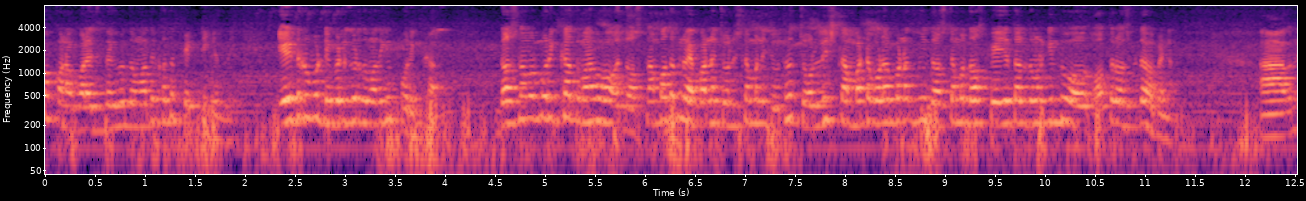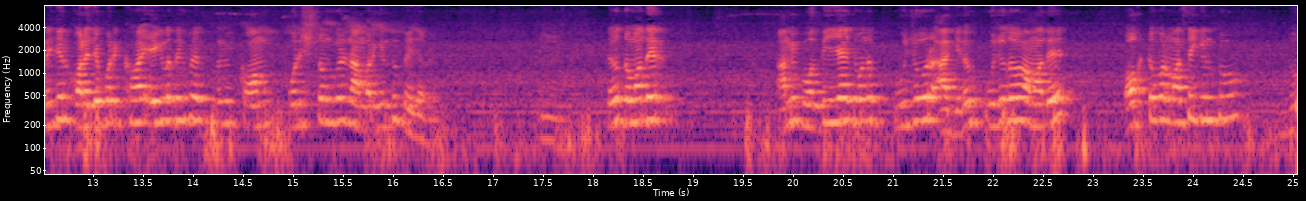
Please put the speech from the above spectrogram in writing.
বা কোনো কলেজ দেখবে তোমাদের হয়তো প্র্যাকটিক্যাল এইটার উপর ডিপেন্ড করে তোমাদের কিন্তু পরীক্ষা। দশ নম্বর পরীক্ষা তোমার দশ নম্বর তো কোনো ব্যাপার না চল্লিশ নম্বর নিচে উঠো চল্লিশ নাম্বারটা বড় ব্যাপার না, তুমি দশ নম্বর দশ পেয়ে যাও, তাহলে তোমার কিন্তু অত অসুবিধা হবে না। নিজের কলেজে পরীক্ষা হয়, এগুলো দেখবে তুমি কম পরিশ্রম করে নাম্বার কিন্তু পেয়ে যাবে। দেখো তোমাদের, আমি বলতে চাই তোমাদের পুজোর আগে, দেখো পুজো তো আমাদের অক্টোবর মাসে কিন্তু দু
